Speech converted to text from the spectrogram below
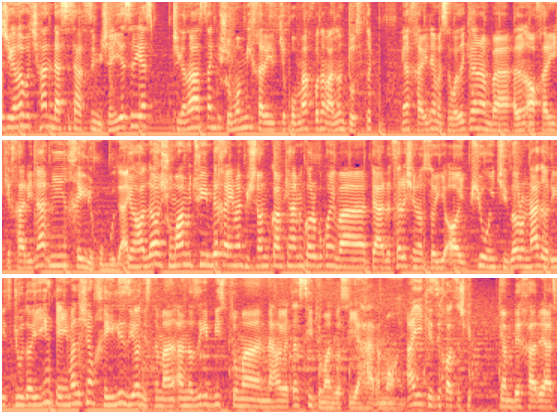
شکن ها به چند دسته تقسیم میشن یه سری از شکن ها هستن که شما می‌خرید که خب من خودم الان دو تا من خریدم استفاده کردم و الان آخری که خریدم این خیلی خوب بوده. که حالا شما هم می‌تونید بخرید من پیشنهاد می‌کنم که همین کارو بکنید و دردسر شناسایی IP و این چیزا رو ندارید. جدای این قیمتش هم خیلی زیاد نیست. من اندازه 20 تومن نهایتا 30 تومن واسه یه هر ماه اگه کسی خواستش که بخره از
